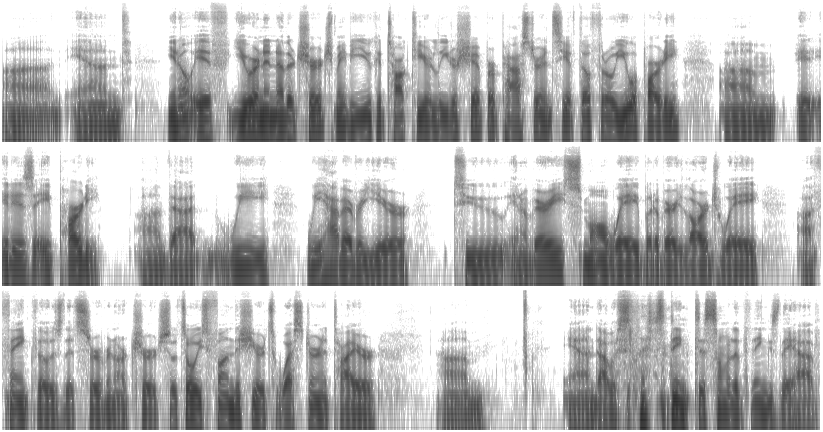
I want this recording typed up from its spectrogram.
Uh, and, you know, if you're in another church, maybe you could talk to your leadership or pastor and see if they'll throw you a party. Um, it, it is a party uh, that we we have every year to, in a very small way, but a very large way, uh, thank those that serve in our church. So it's always fun. This year it's Western attire. Um, and I was listening to some of the things they have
